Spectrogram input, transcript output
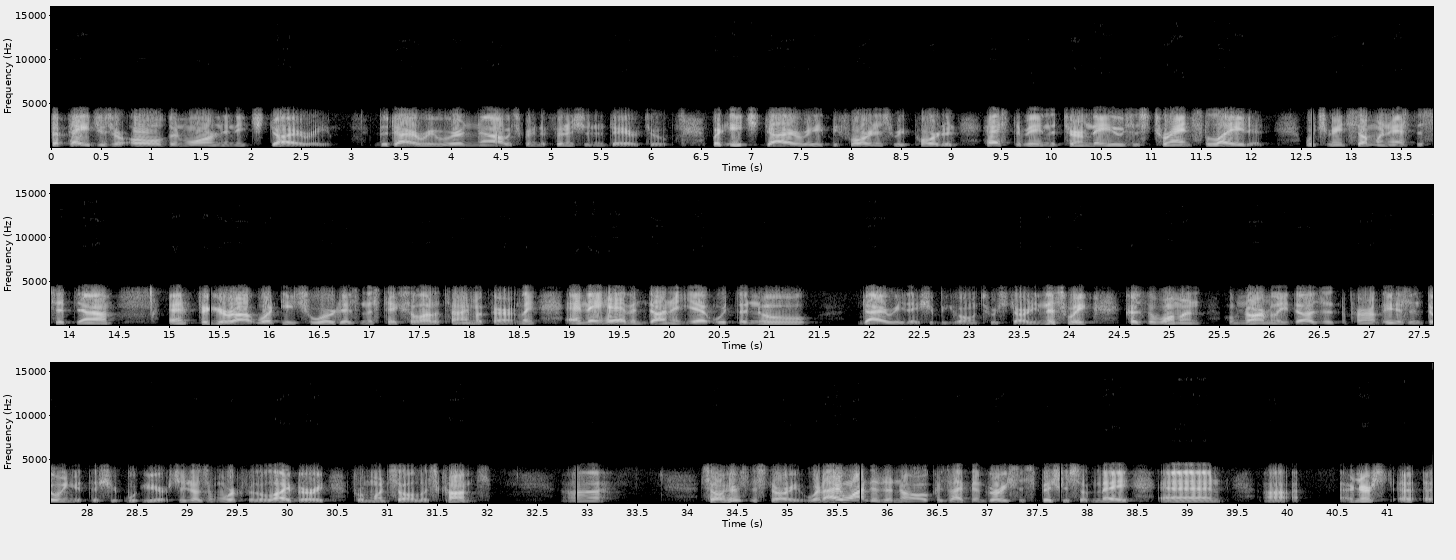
The pages are old and worn in each diary. The diary we're in now is going to finish in a day or two. But each diary, before it is reported, has to be, and the term they use is translated, which means someone has to sit down and figure out what each word is. And this takes a lot of time, apparently. And they haven't done it yet with the new diary they should be going through starting this week because the woman who normally does it apparently isn't doing it this year. She doesn't work for the library from whence all this comes. Uh, so here's the story. What I wanted to know, because I've been very suspicious of May and uh, nurse, uh, uh,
